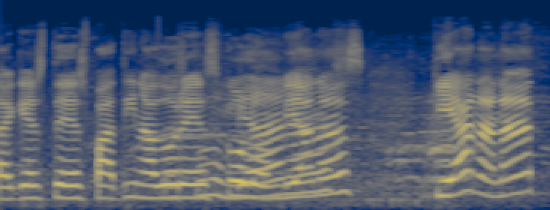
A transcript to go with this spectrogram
d'aquestes patinadores colombianes. colombianes que han anat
